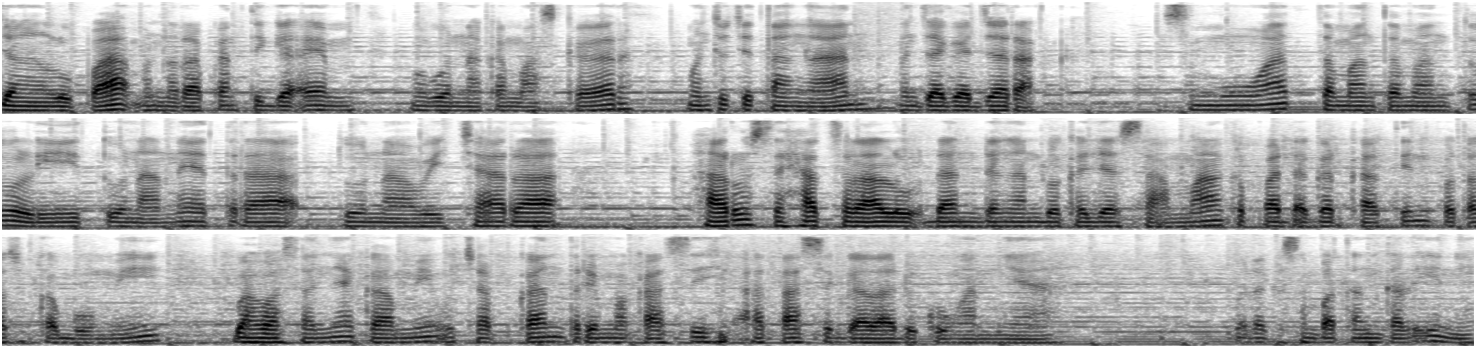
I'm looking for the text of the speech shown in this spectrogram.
Jangan lupa menerapkan 3M, menggunakan masker, mencuci tangan, menjaga jarak. Semua teman-teman tuli, tunanetra, tunawicara harus sehat selalu dan dengan bekerja sama kepada Garkatin Kota Sukabumi bahwasannya kami ucapkan terima kasih atas segala dukungannya. Pada kesempatan kali ini,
